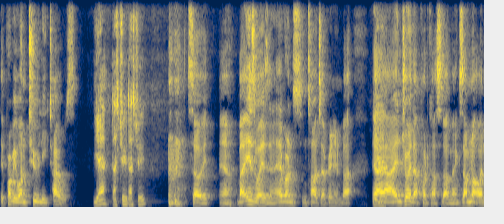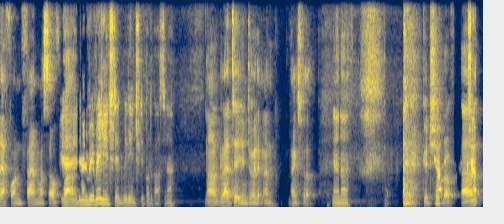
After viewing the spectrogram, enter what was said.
they probably won two league titles. Yeah, that's true. That's true. So yeah, but it is what it is, and everyone's entitled to their opinion. But yeah, Yeah. I enjoyed that podcast a lot, man, because I'm not an F1 fan myself. Yeah, no, re- really interesting. Really interesting podcast. You know. No, glad to you enjoyed it, man. Thanks for that. Yeah, no. Good shit, Shout- bro. Um,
